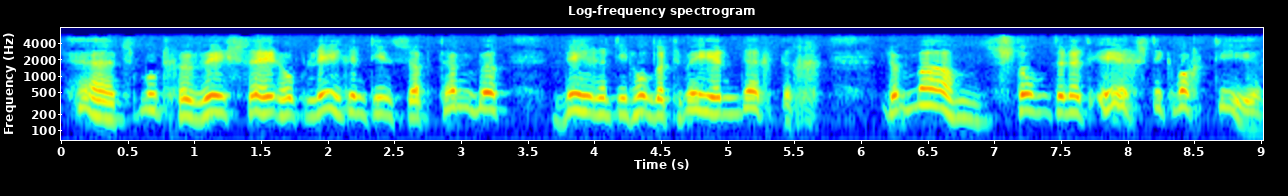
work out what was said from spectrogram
Het moet geweest zijn op 19 september 1932. De maan stond in het eerste kwartier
